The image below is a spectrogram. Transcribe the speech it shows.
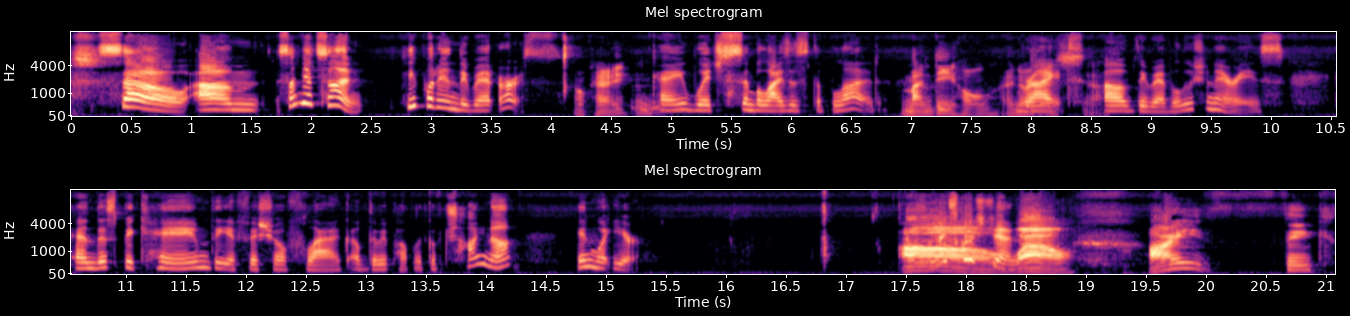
so um, Sun Yat-sen, he put in the red earth, Okay. okay, which symbolizes the blood, Mandi Hong. I know right, this. Yeah. of the revolutionaries. And this became the official flag of the Republic of China in what year? the next oh, question. wow. I think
